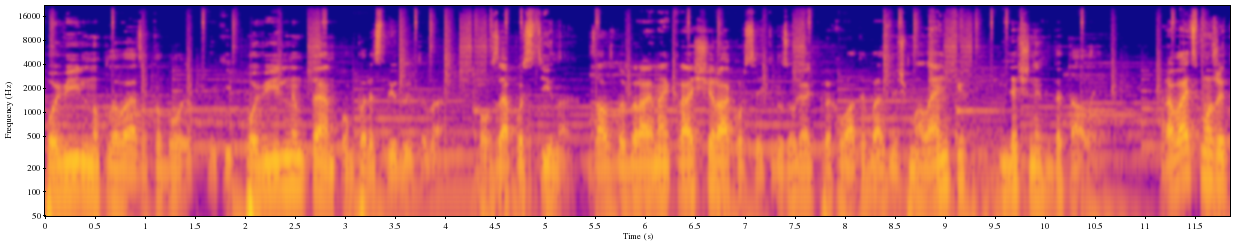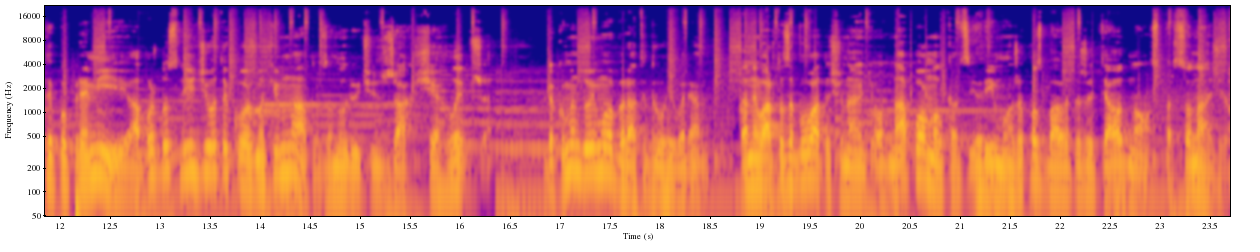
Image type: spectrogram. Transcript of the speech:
повільно пливе за тобою, який повільним темпом переслідує тебе, повзе по стінах, завжди обирає найкращі ракурси, які дозволяють приховати безліч маленьких і лячних деталей. Гравець може йти по прямій або ж досліджувати кожну кімнату, занурюючись в жах ще глибше. Рекомендуємо обирати другий варіант. Та не варто забувати, що навіть одна помилка в цій грі може позбавити життя одного з персонажів.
